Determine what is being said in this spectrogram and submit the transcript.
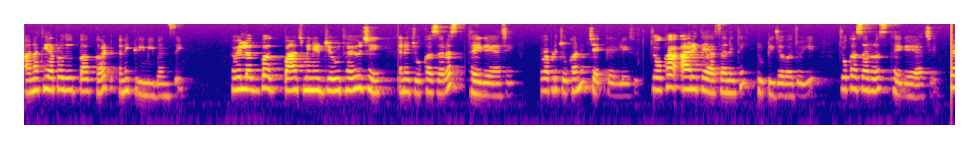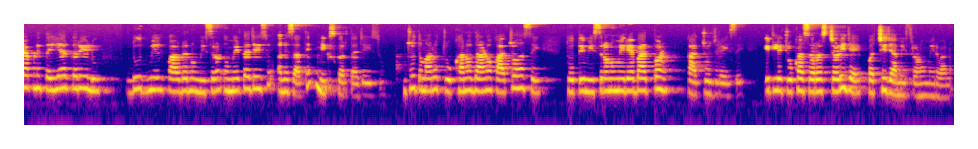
આનાથી આપણો દૂધપાક ઘટ અને ક્રીમી બનશે. હવે લગભગ પાંચ મિનિટ જેવું થયું છે અને ચોખા સરસ થઈ ગયા છે. હવે આપણે ચોખાને ચેક કરી લઈશું. ચોખા આ રીતે આસાનીથી તૂટી જવા જોઈએ. ચોખા સરસ થઈ ગયા છે. હવે આપણે તૈયાર કરેલું દૂધ મિલ્ક પાવડરનું મિશ્રણ ઉમેરતા જઈશું અને સાથે મિક્સ કરતા જઈશું. જો તમારો ચોખાનો દાણો કાચો હશે, તો તે મિશ્રણ ઉમેર્યા બાદ પણ કાચો જ રહેશે. એટલે ચોખા સરસ ચડી જાય, પછી જ આ મિશ્રણ ઉમેરવાનું.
